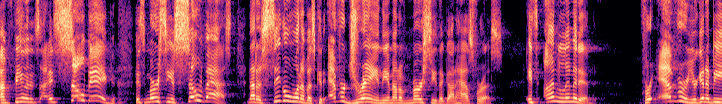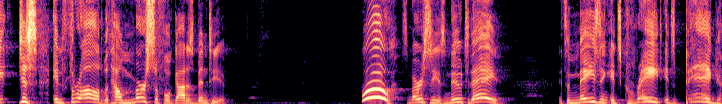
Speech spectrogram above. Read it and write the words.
I'm feeling. It's, it's so big. His mercy is so vast. Not a single one of us could ever drain the amount of mercy that God has for us. It's unlimited. Forever, you're going to be just enthralled with how merciful God has been to you. Woo! His mercy is new today. It's amazing. It's great. It's big.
